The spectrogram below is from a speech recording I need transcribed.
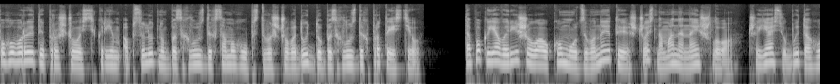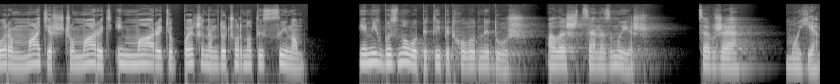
поговорити про щось, крім абсолютно безглуздих самогубств, що ведуть до безглуздих протестів. Та поки я вирішував, кому дзвонити, щось на мене не йшло чиясь убита горем матір, що марить і марить опеченим до чорноти сином. Я міг би знову піти під холодний душ, але ж це не змиєш. Це вже моє.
